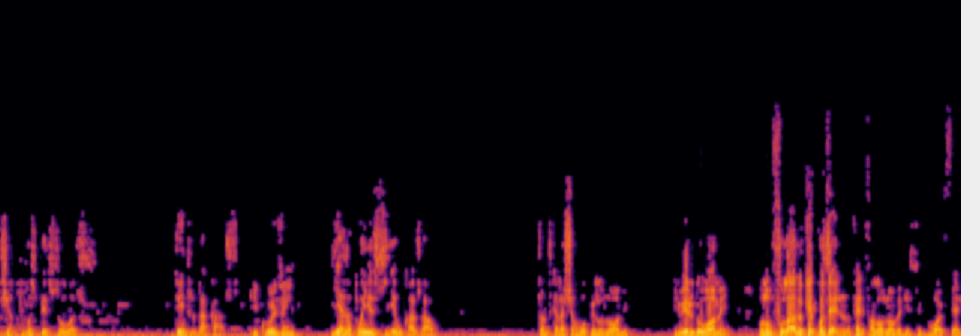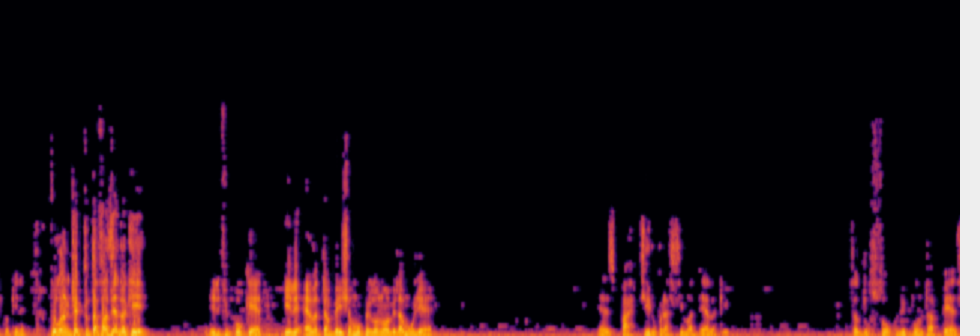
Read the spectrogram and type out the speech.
Tinha duas pessoas dentro da casa. Que coisa, hein? E ela conhecia o casal. Tanto que ela chamou pelo nome. Primeiro do homem. Falou, fulano, o que, que você... Não quero falar o nome desse morfético aqui, né? Fulano, o que, que tu tá fazendo aqui? Ele ficou quieto. Ele, ela também chamou pelo nome da mulher. Eles partiram para cima dela aqui. Dando soco de pontapés.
